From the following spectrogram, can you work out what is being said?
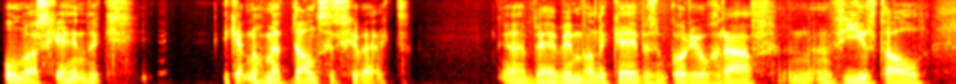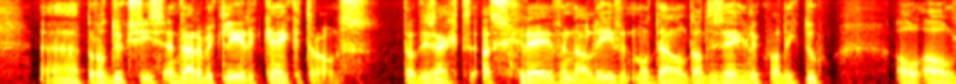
onwaarschijnlijk. Ik heb nog met dansers gewerkt. Bij Wim van de Kijp een choreograaf, een, een viertal eh, producties. En daar heb ik leren kijken trouwens. Dat is echt schrijven naar levend model. Dat is eigenlijk wat ik doe. Al, al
